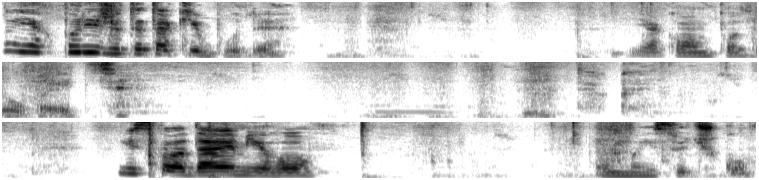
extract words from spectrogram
Ну, як поріжете, так і буде. Як вам подобається. Отак. І складаємо його у мисочку.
